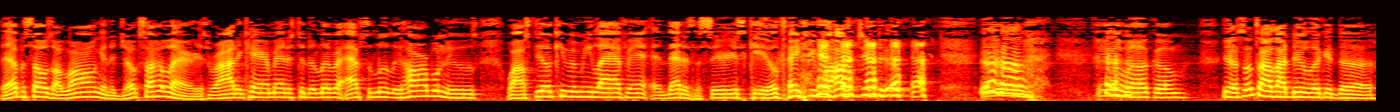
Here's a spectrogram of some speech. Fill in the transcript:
The episodes are long and the jokes are hilarious. Rod and Karen managed to deliver absolutely horrible news while still keeping me laughing and that is a serious skill. Thank you for all that you do. You're welcome. yeah, sometimes I do look at the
